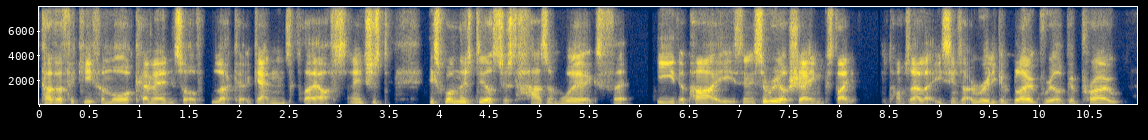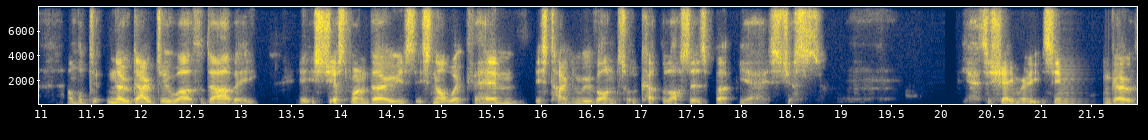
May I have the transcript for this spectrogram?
cover for Kiefer Moore come in, sort of look at getting into playoffs, and it just it's one of those deals just hasn't worked for either parties, and it's a real shame because like Tom Zeller, he seems like a really good bloke, real good pro, and will d- no doubt do well for Derby. It's just one of those. It's not worked for him. It's time to move on, sort of cut the losses. But yeah, it's just yeah, it's a shame really to see him go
